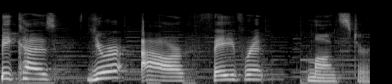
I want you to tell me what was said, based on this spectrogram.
because you're our favorite monster.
